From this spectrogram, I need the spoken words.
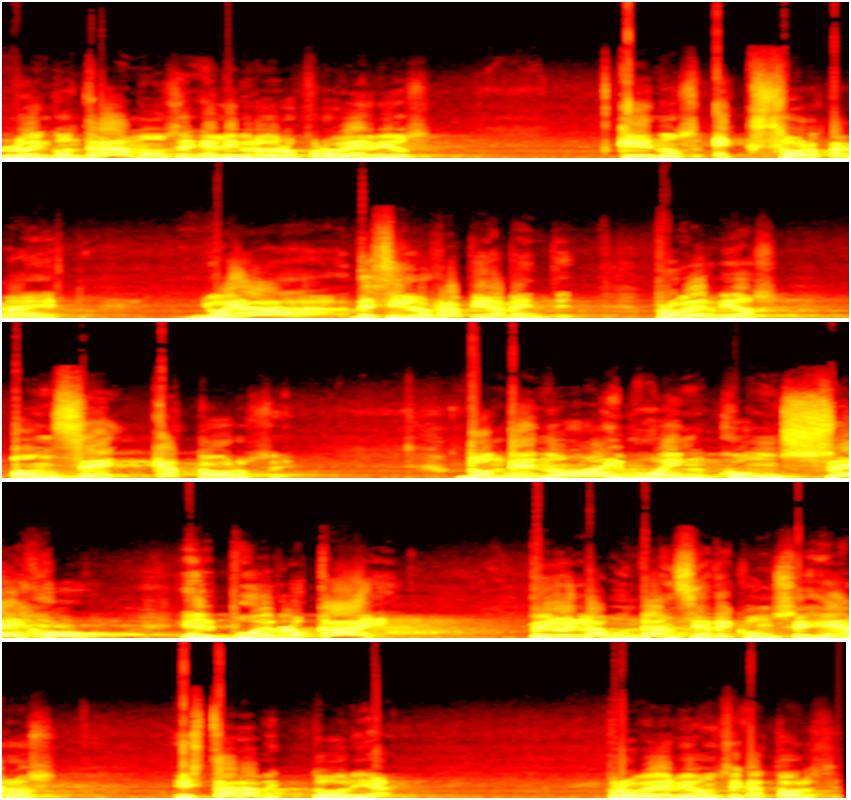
lo encontramos en el libro de los Proverbios que nos exhortan a esto. Yo voy a decirlo rápidamente. Proverbios 11, 14. Donde no hay buen consejo, el pueblo cae pero en la abundancia de consejeros está la victoria. Proverbio 11:14.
